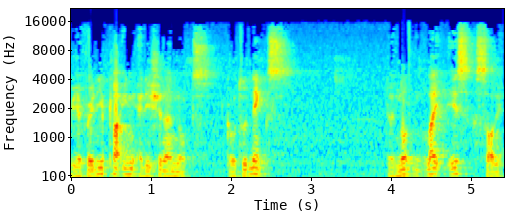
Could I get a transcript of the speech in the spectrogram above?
We have already plugged in additional nodes. Go to next. The node light is solid.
